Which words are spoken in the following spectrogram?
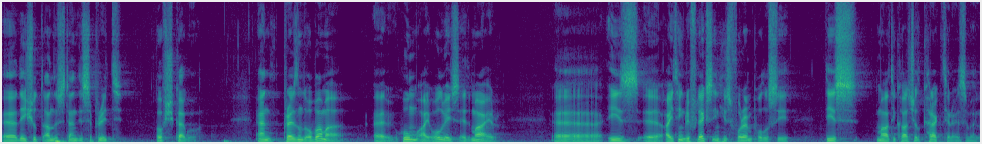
uh, they should understand the spirit of Chicago. And President Obama, uh, whom I always admire, uh, is, uh, I think, reflects in his foreign policy this multicultural character as well.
